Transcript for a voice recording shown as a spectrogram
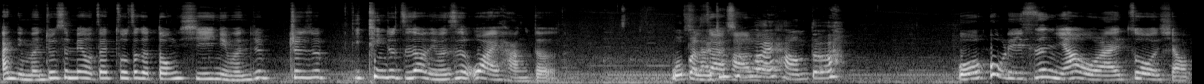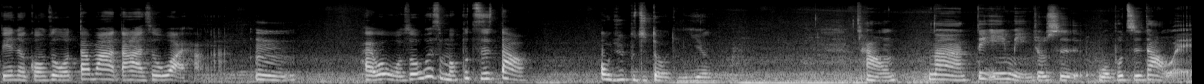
啊，你们就是没有在做这个东西，你们就就是一听就知道你们是外行的。我本来就是外行的，我护理师，你要我来做小编的工作，我他妈当然是外行啊。嗯，还问我说为什么不知道？哦，我就不知道怎么样。好。那第一名就是我不知道哎，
